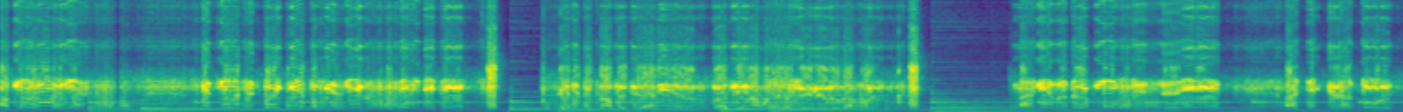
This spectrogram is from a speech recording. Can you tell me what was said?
обнаружено 15 пакетов, из них 7 детей. Эти 15, они отдельно вышедшие или задохнулись? Они задохнувшиеся и от температуры.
